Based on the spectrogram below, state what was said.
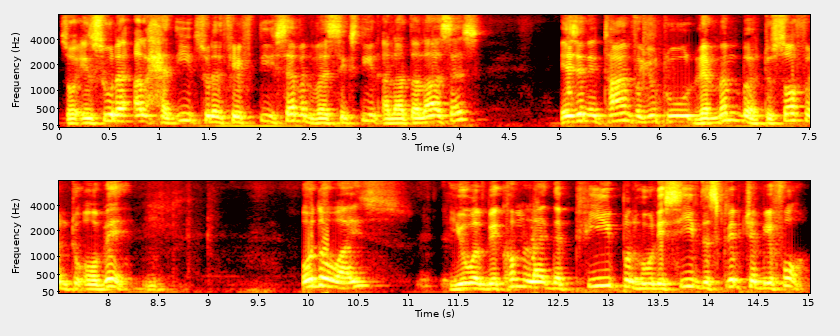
So, in Surah Al Hadid, Surah 57, verse 16, Allah Ta'ala says, Isn't it time for you to remember, to soften, to obey? Otherwise, you will become like the people who received the scripture before.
